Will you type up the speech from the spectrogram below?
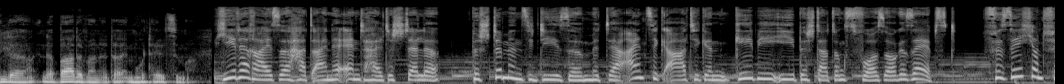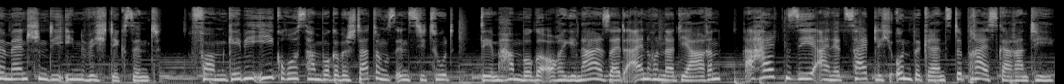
in der, in der Badewanne da im Hotelzimmer. Jede Reise hat eine Endhaltestelle Bestimmen Sie diese mit der einzigartigen GBI Bestattungsvorsorge selbst. Für sich und für Menschen, die Ihnen wichtig sind. Vom GBI Großhamburger Bestattungsinstitut, dem Hamburger Original seit 100 Jahren, erhalten Sie eine zeitlich unbegrenzte Preisgarantie.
